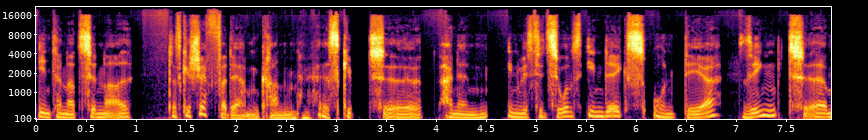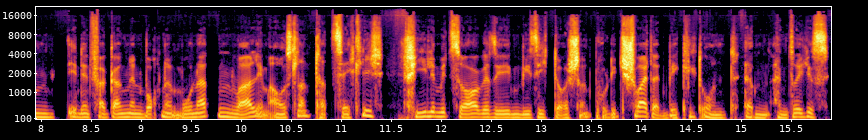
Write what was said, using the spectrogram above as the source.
international das Geschäft verderben kann. Es gibt äh, einen Investitionsindex und der sinkt ähm, in den vergangenen Wochen und Monaten, weil im Ausland tatsächlich viele mit Sorge sehen, wie sich Deutschland politisch weiterentwickelt. Und ähm, ein solches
